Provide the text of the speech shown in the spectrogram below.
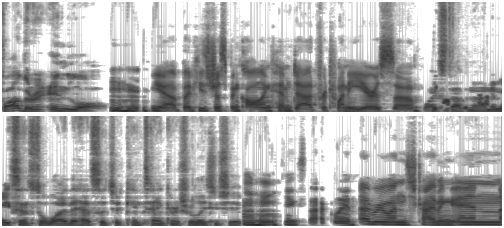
father in law. Mm-hmm. Yeah, but he's just been calling him dad for 20 years. So why stop now? And it makes sense to why they have such a cantankerous relationship. Mm-hmm. Exactly. Everyone's chiming in.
